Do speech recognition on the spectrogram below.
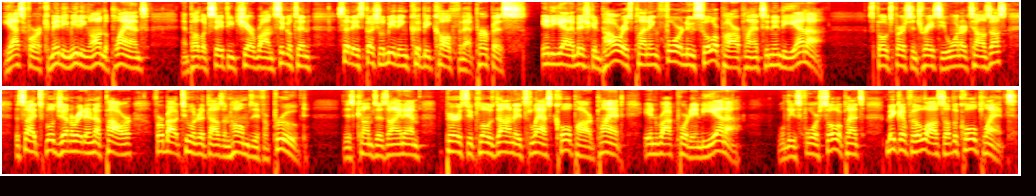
He asked for a committee meeting on the plans, and Public Safety Chair Ron Singleton said a special meeting could be called for that purpose. Indiana Michigan Power is planning four new solar power plants in Indiana. Spokesperson Tracy Warner tells us the sites will generate enough power for about 200,000 homes if approved. This comes as I&M prepares to close down its last coal-powered plant in Rockport, Indiana. Will these four solar plants make up for the loss of the coal plant?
